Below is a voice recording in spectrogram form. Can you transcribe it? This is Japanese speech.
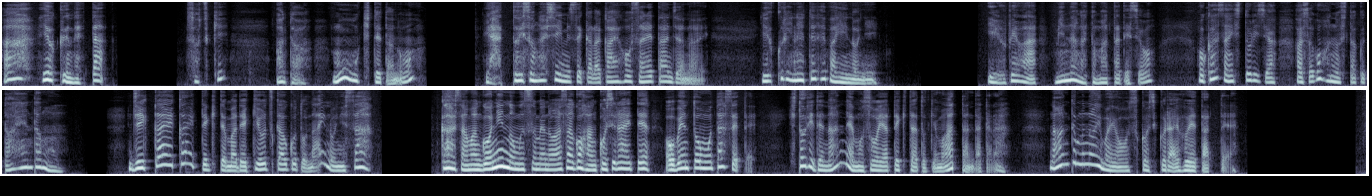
ああよく寝た。皐月あんたもう起きてたの？やっと忙しい店から解放されたんじゃない。ゆっくり寝てればいいのに。ゆべはみんなが泊まったでしょ？お母さん一人じゃ朝ごはんの支度大変だもん。実家へ帰ってきてまで気を使うことないのにさ。母さんは5人の娘の朝ごはんこしらえてお弁当持たせて一人で何年もそうやってきた時もあったんだから何でもないわよ少しくらい増えたって。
